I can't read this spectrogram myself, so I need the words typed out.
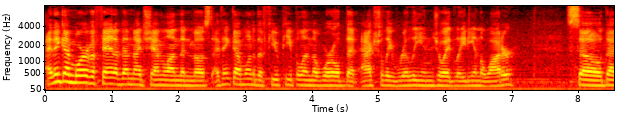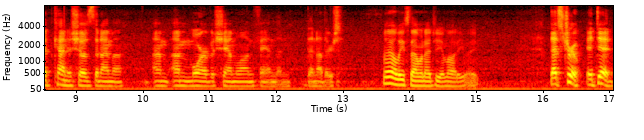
I think I'm more of a fan of M Night Shyamalan than most. I think I'm one of the few people in the world that actually really enjoyed Lady in the Water. So that kind of shows that I'm a I'm I'm more of a Shyamalan fan than than others. Well, at least that one had Giamatti, right? That's true. It did.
